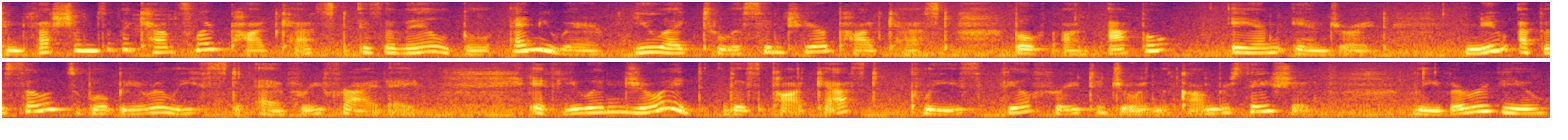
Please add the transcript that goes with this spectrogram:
Confessions of a Counselor podcast is available anywhere you like to listen to your podcast, both on Apple and Android. New episodes will be released every Friday. If you enjoyed this podcast, please feel free to join the conversation. Leave a review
